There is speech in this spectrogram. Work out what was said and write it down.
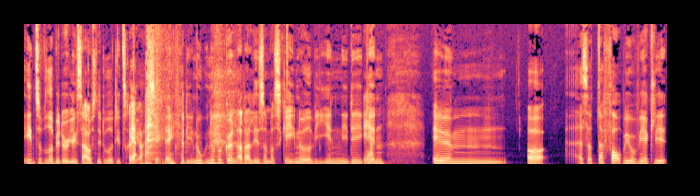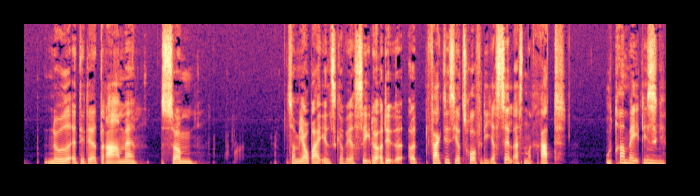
indtil videre mit yndlingsafsnit ud af de tre, Ja. ja. jeg har set. Ikke? Fordi nu, nu begynder der ligesom at ske noget, vi er inde i det Ja. igen. Ja. Øhm, og altså, der får vi jo virkelig noget af det der drama, som, som jeg jo bare elsker ved at se det. Og, det. og faktisk, jeg tror, fordi jeg selv er sådan ret udramatisk. Mm.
